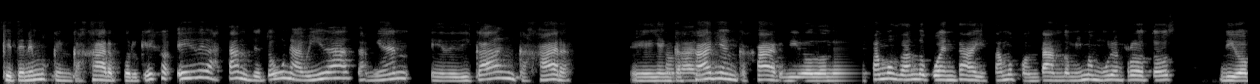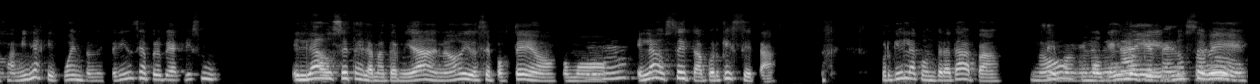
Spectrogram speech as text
que tenemos que encajar, porque es, es desgastante, toda una vida también dedicada a encajar, eh, y a encajar y a encajar, digo, donde estamos dando cuenta y estamos contando, mismos muros rotos, digo, familias que cuentan de experiencia propia, que es un, el lado Z de la maternidad, ¿no? Digo, ese posteo, como el lado Z, ¿por qué Z? Porque es la contratapa, ¿no? como que, es lo que no se ve.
